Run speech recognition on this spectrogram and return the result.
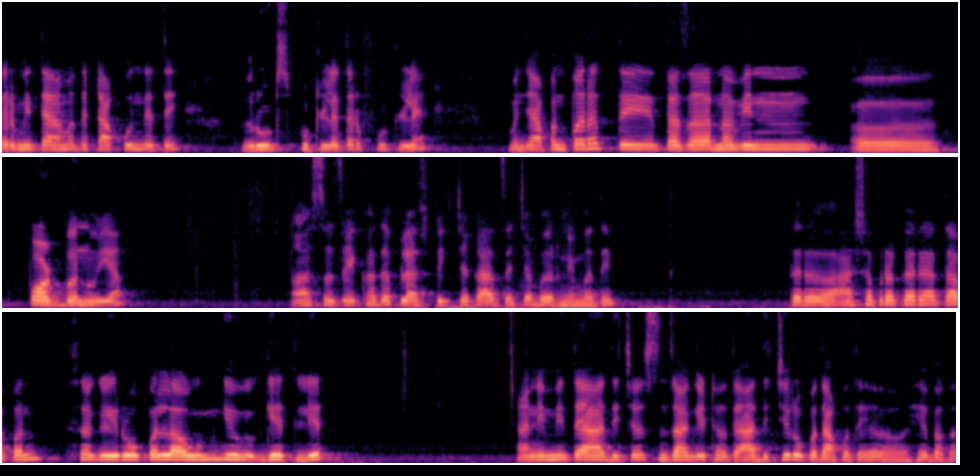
तर मी त्यामध्ये टाकून देते. रूट्स फुटले तर फुटले. म्हणजे आपण परत ते त्याचा नवीन पॉट बनवूया. असंच एखाद्या प्लास्टिकच्या काचेच्या भरणीमध्ये तर अशा प्रकारे आता आपण सगळी रोपं लावून घेऊ घेतलीत. आणि मी त्या आधीच्याच जागी ठेवते. आधीची रोपं दाखवते हे- हे बघा.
